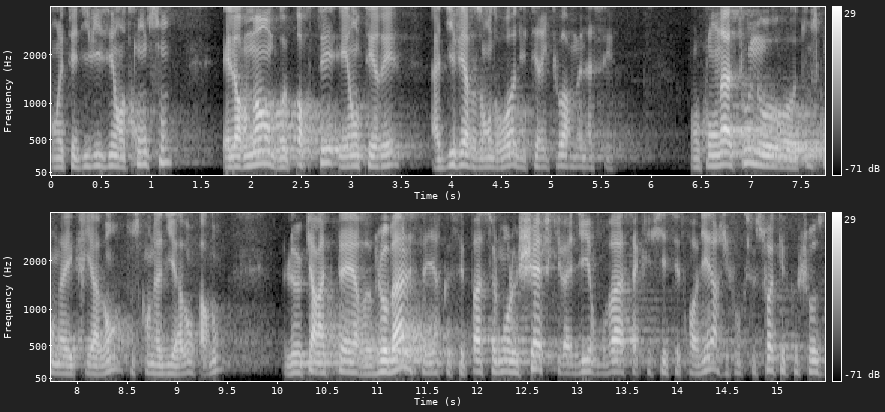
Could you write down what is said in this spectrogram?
ont été divisées en tronçons et leurs membres portés et enterrés à divers endroits du territoire menacé. Donc on a tout, tout ce qu'on a écrit avant, tout ce qu'on a dit avant, pardon, le caractère global, c'est-à-dire que ce n'est pas seulement le chef qui va dire on va sacrifier ces trois vierges, il faut que ce soit quelque chose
